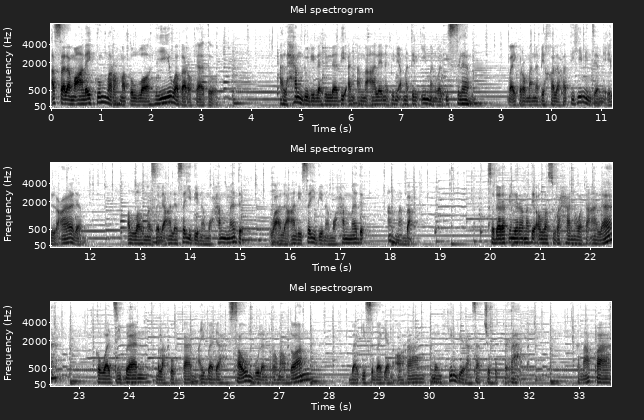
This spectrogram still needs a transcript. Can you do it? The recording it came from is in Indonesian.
Assalamualaikum warahmatullahi wabarakatuh. Alhamdulillahilladzi an'ama alaina bi ni'matil iman wal islam wa ikraman nabi khalafatihi min jami'il alam. Allahumma salli ala sayyidina Muhammad wa ala ali sayyidina Muhammad amma ba'd. Saudara yang dirahmati Allah Subhanahu wa taala, kewajiban melakukan ibadah saum bulan Ramadan bagi sebagian orang mungkin dirasa cukup berat. Kenapa?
